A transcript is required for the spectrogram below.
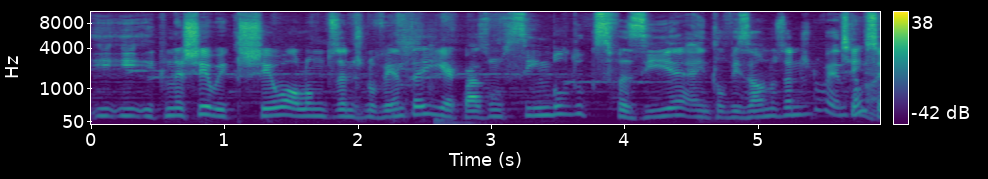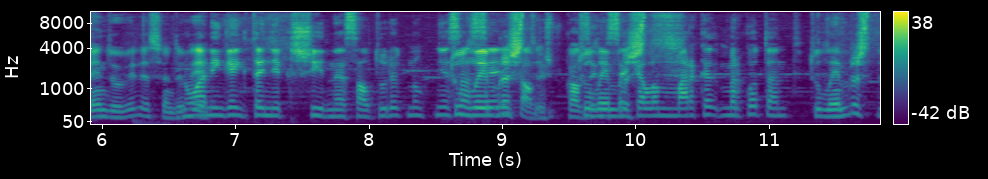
e, e- e que nasceu e cresceu ao longo dos anos 90 e é quase um símbolo do que se fazia em televisão nos anos 90. Sim, é? sem dúvida, sem dúvida. Não há ninguém que tenha crescido nessa altura que não conheça Tu a série, talvez por causa tu disso é que ela marca, marcou tanto. Tu lembras-te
